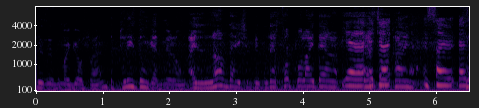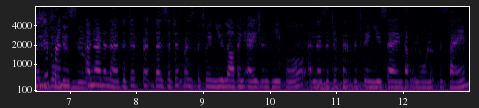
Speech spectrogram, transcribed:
this is my girlfriend. Please don't get me wrong. I love the Asian people. They're so polite. They're Yeah, they're so kind. so there's Please a don't get difference. me wrong. Uh, no, no, no. The different there's a difference between you loving Asian people and there's a difference between you saying that we all look the same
